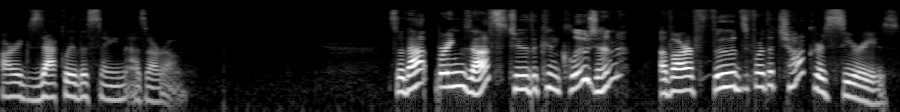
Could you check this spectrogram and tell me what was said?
are exactly the same as our own. So that brings us to the conclusion of our Foods for the Chakras series.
